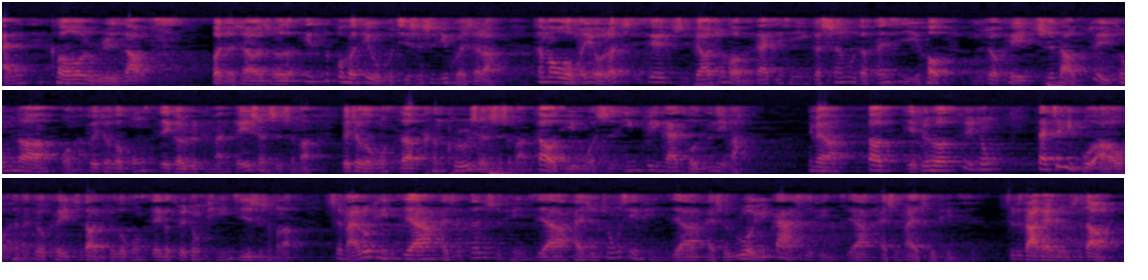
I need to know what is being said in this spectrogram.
analytical results。或者是要说第四步和第五步其实是一回事了。那么我们有了这些指标之后，我们再进行一个深入的分析以后，我们就可以知道最终呢，我们对这个公司的一个 recommendation 是什么，对这个公司的 conclusion 是什么，到底我是应不应该投资你嘛？听没有？到也就是说，最终在这一步啊，我可能就可以知道你这个公司的一个最终评级是什么了，是买入评级啊，还是增持评级啊，还是中性评级啊，还是弱于大致评级啊，还是卖出评级？是不是大概就知道了？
